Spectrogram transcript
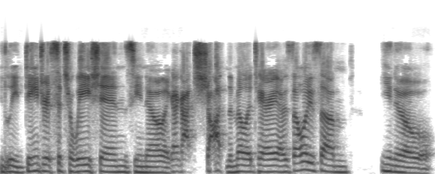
dangerous situations. You know, like I got shot in the military. I was always, um, you know,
